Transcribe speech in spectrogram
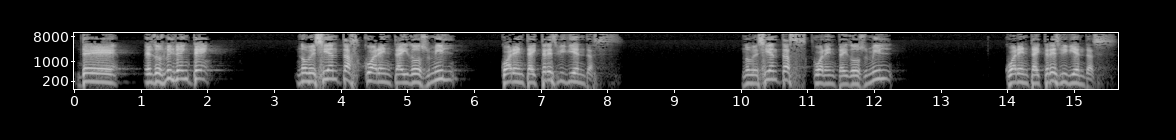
de el 2020, 942 mil 43 viviendas 942 mil 43 viviendas.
